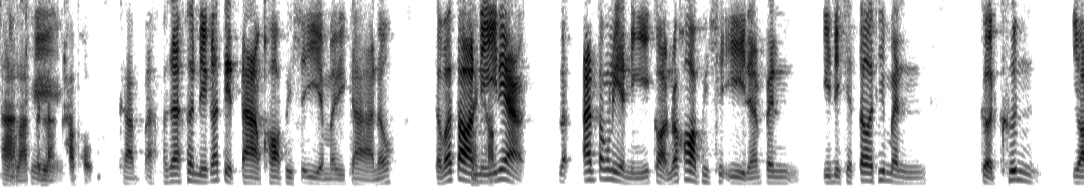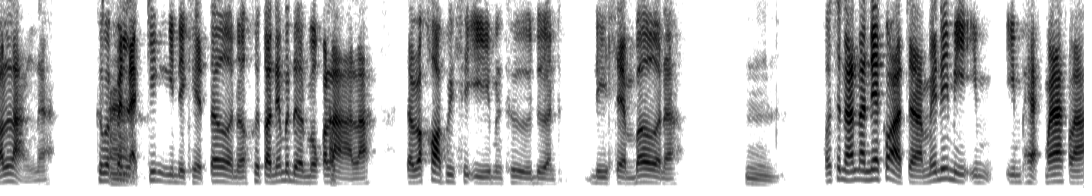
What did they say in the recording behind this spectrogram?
สหรัฐเป็นหลักครับผมครับเพราะฉะนั้นเพื่อนนี้ก็ติดตามคอ PCE อเมริกาเนาะแต่ว่าตอนนี้เนี่ยอันต้องเรียนอย่างนี้ก่อนว่าคอ PCE นั้นเป็น indicator ที่มันเกิดขึ้นย้อนหลังนะ คือมันเป็น lagging indicator เนอะคือตอนนี้มันเดือนมกราละ แต่ว่าคอ PCE มันคือเดือน December นะเพราะฉะนั้นอันนี้ก็อาจจะไม่ได้มี impact มากละ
